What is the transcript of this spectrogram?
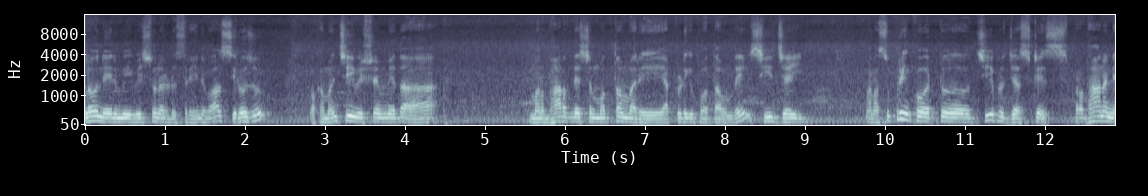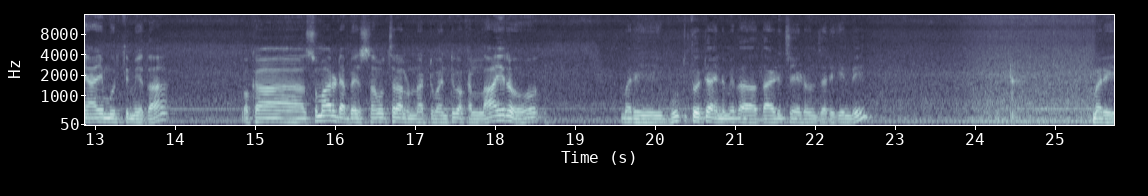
హలో నేను మీ విశ్వనరుడు శ్రీనివాస్. ఈరోజు ఒక మంచి విషయం మీద మన భారతదేశం మొత్తం మరి అట్టుడిగిపోతూ ఉంది. సిజై మన సుప్రీంకోర్టు చీఫ్ జస్టిస్ ప్రధాన న్యాయమూర్తి మీద ఒక సుమారు డెబ్బై సంవత్సరాలు ఉన్నటువంటి ఒక లాయరు మరి బూటుతోటి ఆయన మీద దాడి చేయడం జరిగింది. మరి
